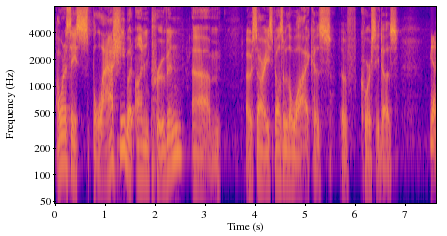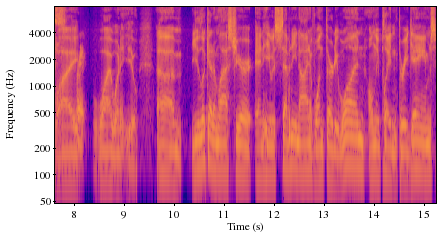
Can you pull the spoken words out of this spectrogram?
I want to say splashy, but unproven. Um, Oh, sorry, he spells it with a Y because of course he does. Yes. Why? Right. Why wouldn't you? Um, you look at him last year, and he was 79 of 131. Only played in three games.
